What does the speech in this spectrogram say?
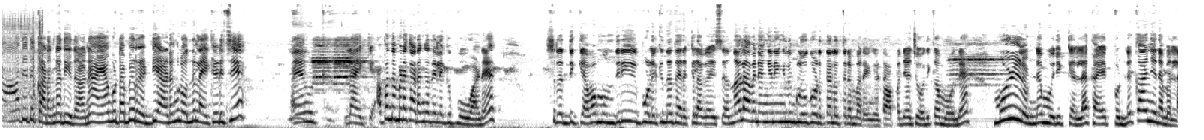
ആദ്യത്തെ കടങ്കഥ ഇതാണ്. അയാങ്കുട്ടാപ്പി റെഡി ആണെങ്കിൽ ഒന്ന് ലൈക്ക് അടിച്ച്. അയാൻ ലൈക്ക് അപ്പം നമ്മുടെ കടങ്കഥയിലേക്ക് പോവാണ്. ശ്രദ്ധിക്കുക അവൻ മുന്തിരി പൊളിക്കുന്ന തിരക്കിലാണ് കഴിച്ചത് എന്നാൽ അവൻ എങ്ങനെയെങ്കിലും ഗ്ലൂ കൊടുത്താൽ ഉത്തരം പറയും കേട്ടോ. അപ്പം ഞാൻ ചോദിക്കാൻ പോകുന്നത് മുള്ളുണ്ട് മുരിക്കല്ല കയപ്പുണ്ട് കാഞ്ഞിരമല്ല.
